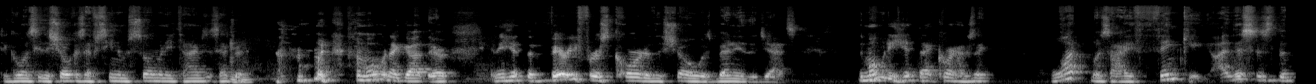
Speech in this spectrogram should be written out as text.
to go and see the show because I've seen him so many times, etc. Mm-hmm. the moment I got there, and he hit the very first chord of the show was Bennie and the Jets. The moment he hit that chord, I was like, "What was I thinking? I, this is the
